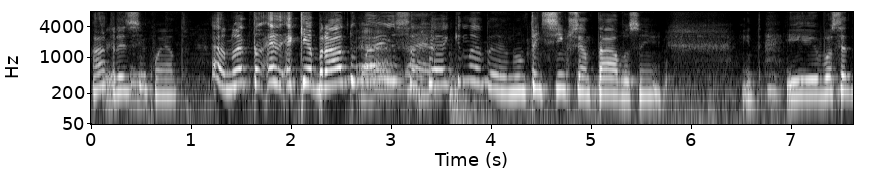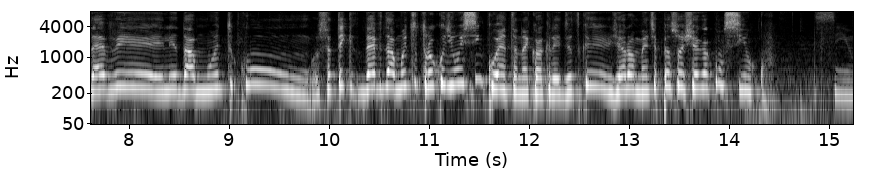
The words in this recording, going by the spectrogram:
Ah, 3,50. É, não é, tão, é, é quebrado, mas É. até que não, não tem 5 centavos, assim. E você deve lidar muito com. Você tem que, deve dar muito troco de 1,50, né? Que eu acredito que geralmente a pessoa chega com 5. Sim.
